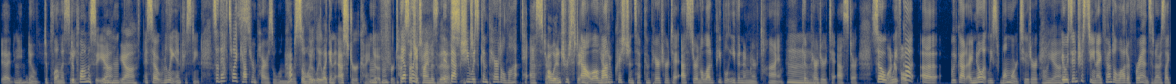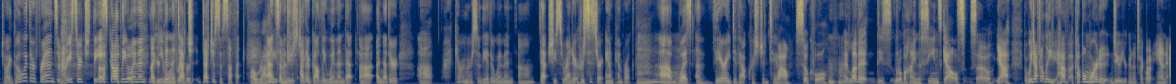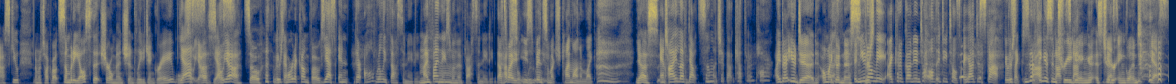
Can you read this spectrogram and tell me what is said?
uh, you know, diplomacy. Diplomacy. Yeah. Mm-hmm. Yeah. And so really interesting. So that's why Catherine Parr is a woman. Absolutely. Like an Esther kind of for ti- such a time as this. In fact, she To- was compared a lot to Esther. Oh, interesting. Now, a lot of Christians have compared her to Esther, and a lot of people, even in her time, Hmm. compared her to Esther. So Wonderful. we've got, uh, we've got, I know at least one more Tudor. Oh, yeah. It was interesting. I found a lot of friends, and I was like, do I go with her friends and research these godly women, like even the. Dutch, Duchess of Suffolk, Oh, right. and some of these other godly women that uh, another. Uh, I can't remember some of the other women um, that she surrounded. Her sister Anne Pembroke uh, was a very devout Christian too. Mm. Wow, so cool. Mm-hmm. I love it. These little behind the scenes gals. So, yeah, but we definitely have a couple more to do. You're going to talk about Anne Askew, and I'm going to talk about somebody else that Cheryl mentioned, Lady Jane Grey. Well, Yes, So, yes. Oh, yeah. So, there's got- more to come, folks. Yes, and they're all really fascinating. I find these women fascinating. That's why you Mm-hmm. Spend so much time on them. Like, Yes. and I left out so much about Catherine Parr. I bet you did. Oh, my goodness. And you There's- know me, I could have gone into all the details. I had to stop. It was like stop, nothing as stop, stop. intriguing as Tudor Yes. England. Yes.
